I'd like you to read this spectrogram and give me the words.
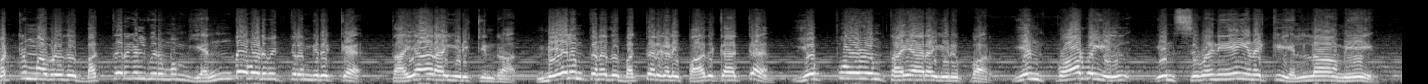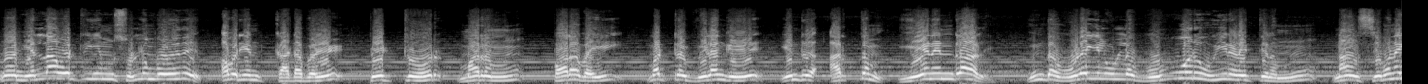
மற்றும் அவரது பக்தர்கள் விரும்பும் எந்த வடிவத்திலும் இருக்க தயாராக இருக்கின்றார் மேலும் தனது பக்தர்களை பாதுகாக்க எப்போதும் தயாராக இருப்பார் என் பார்வையில் என் சிவனே எனக்கு எல்லாமே. நான் எல்லாவற்றையும் சொல்லும் பொழுது அவர் என் கடவுள் பெற்றோர் மரம் பறவை மற்ற விலங்கு என்று அர்த்தம் ஏனென்றால் இந்த உலகில் உள்ள ஒவ்வொரு உயிரினத்திலும் நான் சிவனை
